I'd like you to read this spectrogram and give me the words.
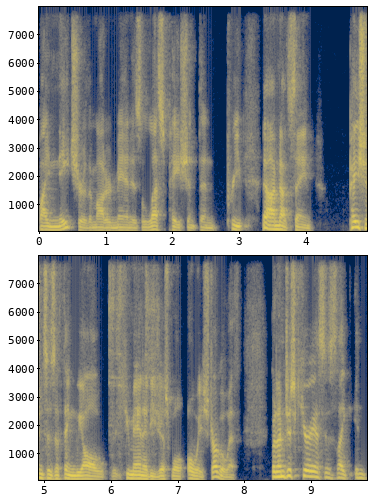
by nature the modern man is less patient than pre now i'm not saying patience is a thing we all humanity just will always struggle with but i'm just curious is like in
